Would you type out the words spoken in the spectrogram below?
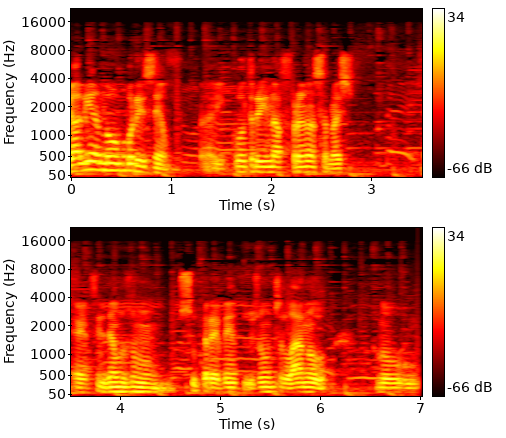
Galiano, por exemplo. né? Encontrei na França, nós é, fizemos um super evento juntos lá no, no,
